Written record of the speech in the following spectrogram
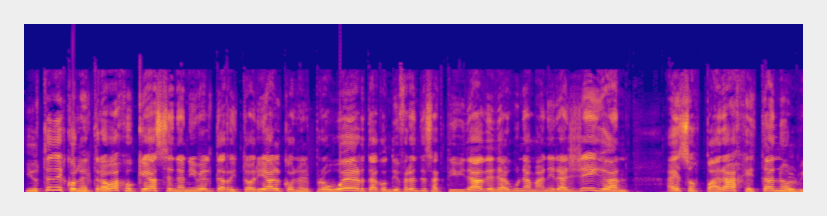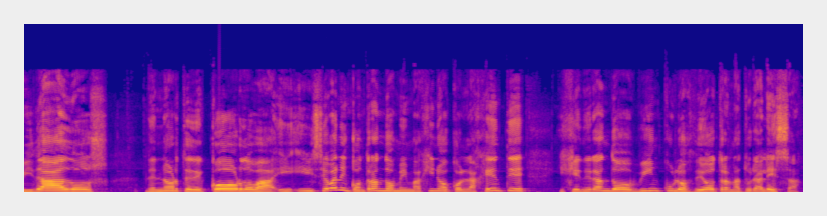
Y ustedes con el trabajo que hacen a nivel territorial, con el Pro Huerta, con diferentes actividades, de alguna manera llegan a esos parajes tan olvidados del norte de Córdoba y se van encontrando, me imagino, con la gente y generando vínculos de otra naturaleza.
